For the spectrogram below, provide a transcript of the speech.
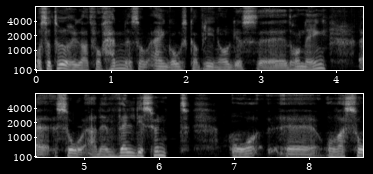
Og så tror jeg at for henne som en gang skal bli Norges dronning, så er det veldig sunt å eh, over så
